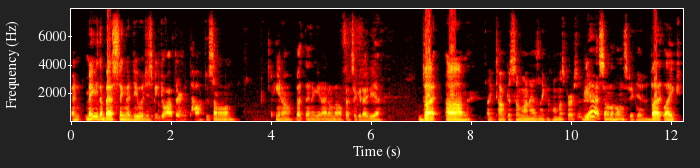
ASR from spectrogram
and maybe the best thing to do would just be go out there and talk to some of them. You know, but then again, I don't know if that's a good idea. But um, Like talk to someone as like a homeless person. or- yeah, some of the homeless people. Yeah. But like,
